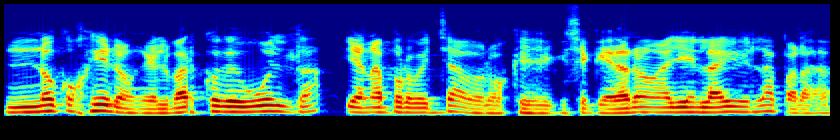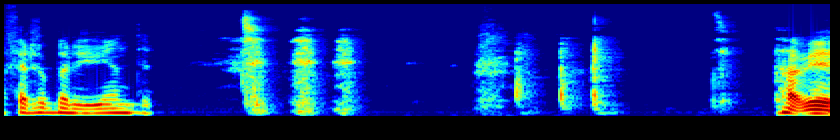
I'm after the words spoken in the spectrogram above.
no cogieron el barco de vuelta y han aprovechado los que se quedaron allí en la isla para hacer supervivientes. Está bien,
